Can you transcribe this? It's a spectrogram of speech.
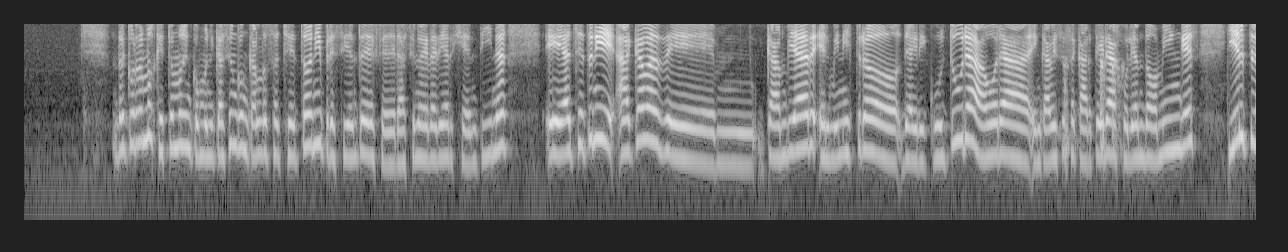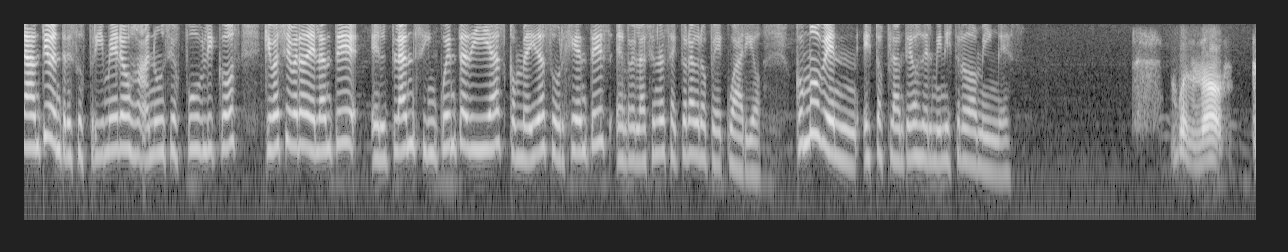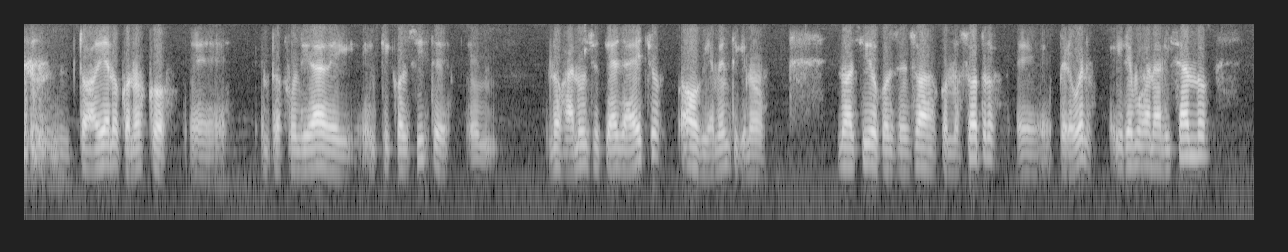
Recordamos que estamos en comunicación con Carlos Achetoni, presidente de Federación Agraria Argentina. Eh, Achetoni acaba de mm, cambiar el ministro de Agricultura, ahora encabeza esa cartera Julián Domínguez, y él planteó entre sus primeros anuncios públicos que va a llevar adelante el plan 50 días con medidas urgentes en relación al sector agropecuario. ¿Cómo ven estos planteos del ministro Domínguez? Bueno, no, todavía no conozco eh, en profundidad en qué consiste en los anuncios que haya hecho. Obviamente que no, no han sido consensuados con nosotros, eh, pero bueno, iremos analizando.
